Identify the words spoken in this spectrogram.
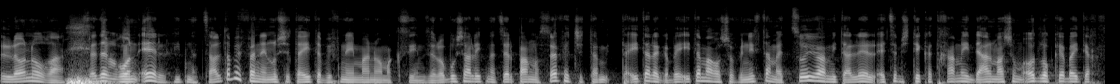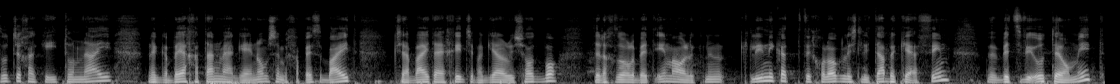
לא נורא. בסדר, רונאל, התנצלת בפנינו שטעית בפני מנו המקסים. זה לא בושה להתנצל פעם נוספת שטעית לגבי איתמר השוביניסט המצוי והמתעלל. עצם שתיקתך מידע על משהו מאוד לוקה בהתייחסות שלך כעיתונאי לגבי החתן מהגיהנום שמחפש בית, כשהבית היחיד שמגיע לו לשהות בו זה לחזור לבית אימא או לקליניקת פסיכולוג לשליטה בכעסים ובצביעות תהומית.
